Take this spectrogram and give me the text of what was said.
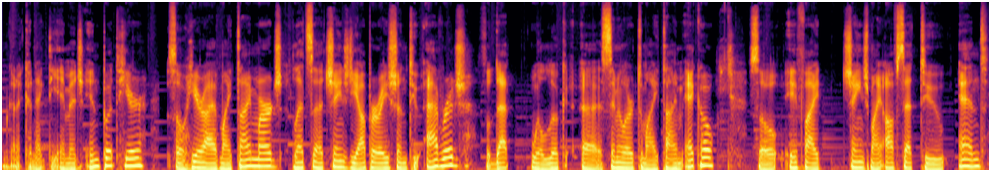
I'm going to connect the image input here. So here I have my time merge. Let's uh, change the operation to average. So that will look uh, similar to my time echo. So if I change my offset to end,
